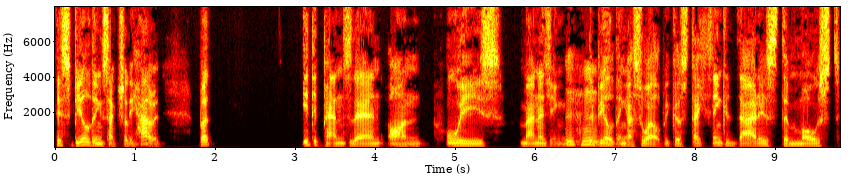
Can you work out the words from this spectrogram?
these buildings actually have it. But it depends then on who is managing mm-hmm. the building as well, because I think that is the most,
